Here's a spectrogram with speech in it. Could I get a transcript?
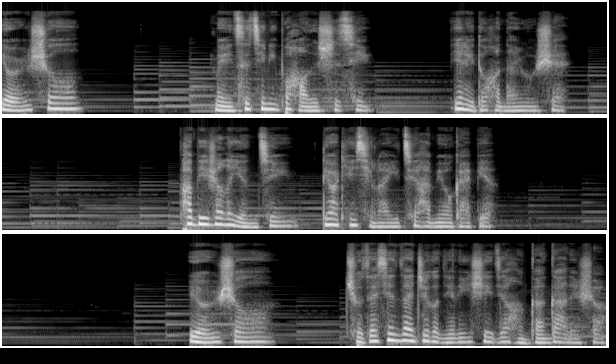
有人说，每次经历不好的事情，夜里都很难入睡，怕闭上了眼睛，第二天醒来一切还没有改变。有人说，处在现在这个年龄是一件很尴尬的事儿，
